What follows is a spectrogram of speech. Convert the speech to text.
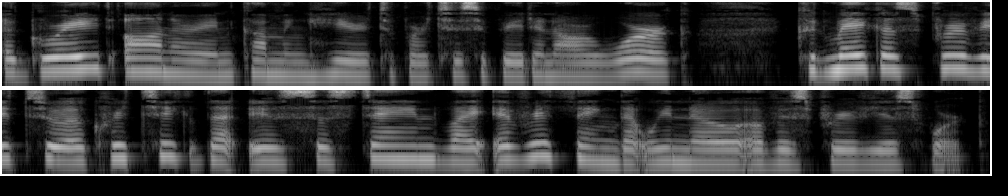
a great honor in coming here to participate in our work, could make us privy to a critique that is sustained by everything that we know of his previous work.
